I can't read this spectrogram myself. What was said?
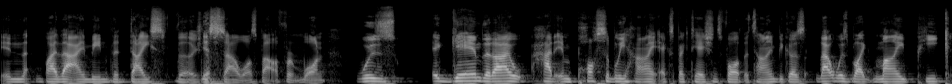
in by that I mean the DICE version Yes. of Star Wars Battlefront 1, was a game that I had impossibly high expectations for at the time because that was like my peak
